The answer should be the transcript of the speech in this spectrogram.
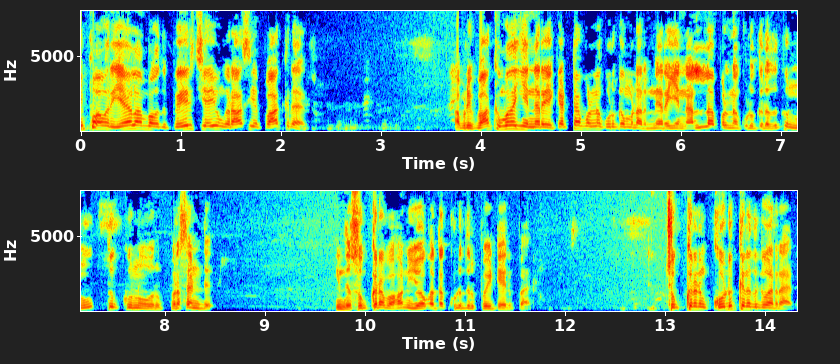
இப்போ அவர் ஏழாம் பாவது பயிற்சியாகி உங்க ராசியை பாக்குறாரு அப்படி பார்க்கும்போது இங்க நிறைய கெட்ட பலனை கொடுக்க மாட்டார். நிறைய நல்ல பலனை கொடுக்கறதுக்கு நூத்துக்கு நூறு பெர்சன்ட் இந்த சுக்கர பகவான் யோகத்தை கொடுத்துட்டு போயிட்டே இருப்பார். சுக்கரன் கொடுக்கறதுக்கு வர்றாரு.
